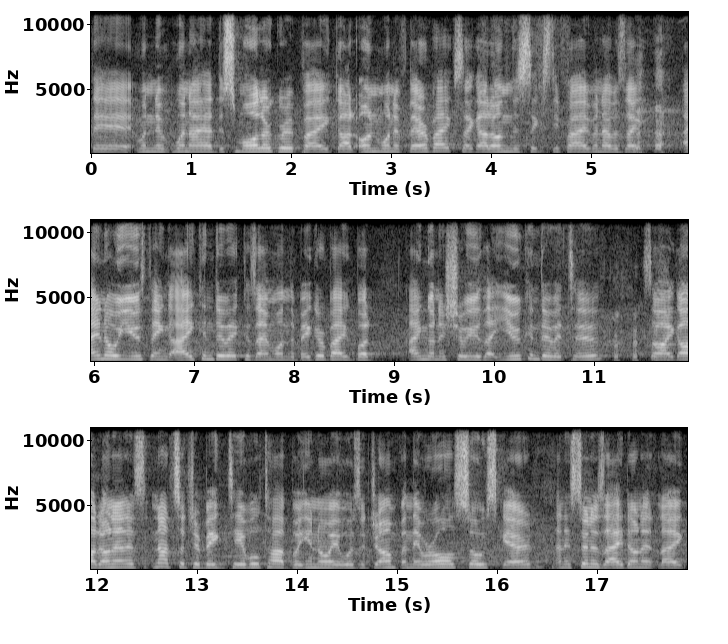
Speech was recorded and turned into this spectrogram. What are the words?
they when the, when I had the smaller group, I got on one of their bikes. I got on the 65, and I was like, I know you think I can do it because I'm on the bigger bike, but I'm going to show you that you can do it too. so I got on it. It's not such a big tabletop, but you know, it was a jump, and they were all so scared. And as soon as I done it, like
